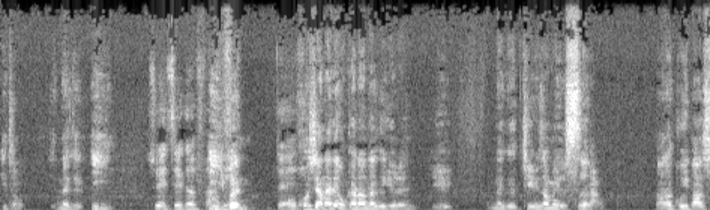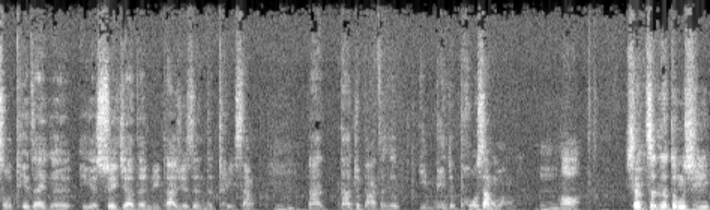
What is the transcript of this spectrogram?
一种那个义所以这个义愤，对。或或像那天我看到那个有人有那个节目上面有色狼，然后他故意把手贴在一个一个睡觉的女大学生的腿上，嗯。那他就把这个影片就泼上网了。嗯。哦，像这个东西，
